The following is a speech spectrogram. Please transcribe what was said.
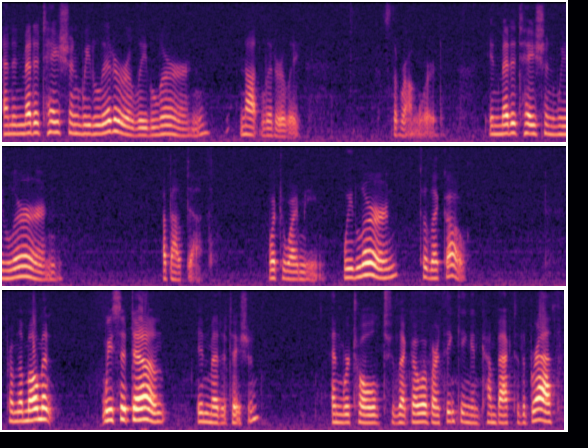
And in meditation, we literally learn, not literally, it's the wrong word. In meditation, we learn about death. What do I mean? We learn to let go. From the moment we sit down in meditation and we're told to let go of our thinking and come back to the breath,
